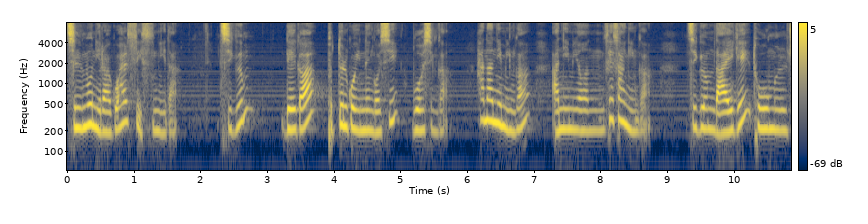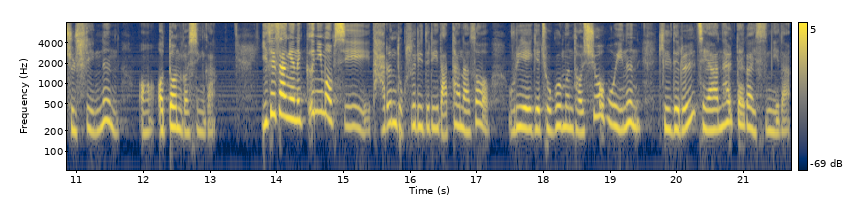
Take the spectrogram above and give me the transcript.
질문이라고 할 수 있습니다. 지금 내가 붙들고 있는 것이 무엇인가? 하나님인가? 아니면 세상인가? 지금 나에게 도움을 줄 수 있는 어, 어떤 것인가? 이 세상에는 끊임없이 다른 독수리들이 나타나서 우리에게 조금은 더 쉬워 보이는 길들을 제안할 때가 있습니다.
